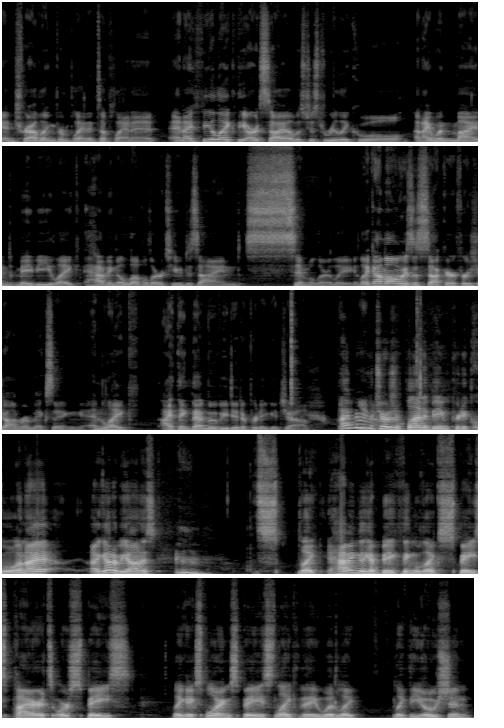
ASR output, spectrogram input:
and traveling from planet to planet. And I feel like the art style was just really cool. And I wouldn't mind maybe like having a level or two designed similarly. Like I'm always a sucker for genre mixing and like I think that movie did a pretty good job. I remember know. Treasure Planet being pretty cool, and I I gotta be honest, like having like a big thing with like space pirates or space, like exploring space like they would like like the ocean.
